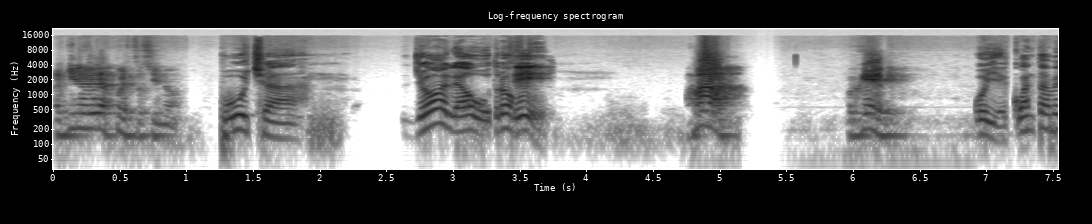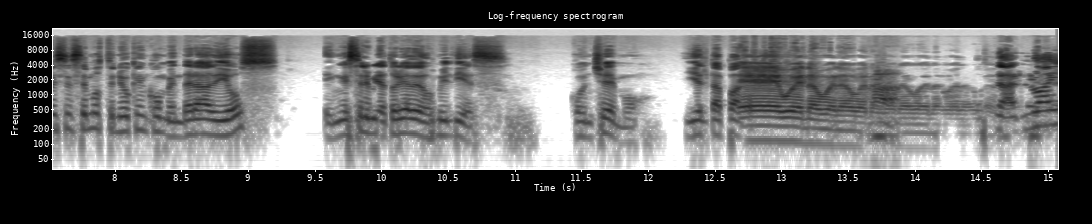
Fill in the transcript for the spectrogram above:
Aquí no hubieras puesto si no. Pucha. Yo le hago Butrón. Sí, Ajá. ¿Por qué? Oye, ¿cuántas veces hemos tenido que encomendar a Dios en esa eliminatoria de 2010? Con Chemo y el tapado. eh, buena, buena, buena, Ah. buena, buena, buena, O sea, no hay,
